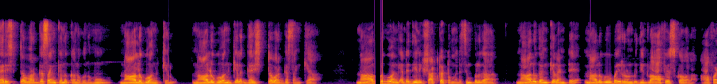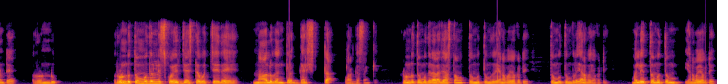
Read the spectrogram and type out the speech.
గరిష్ట వర్గ సంఖ్యను కనుగొనుము. నాలుగు అంకెలు. నాలుగు అంకెల గరిష్ట వర్గ సంఖ్య. నాలుగు అంకె అంటే దీనికి షార్ట్ కట్ ఉందండి సింపుల్గా నాలుగు అంకెలు అంటే నాలుగు బై రెండు. దీంట్లో హాఫ్ వేసుకోవాలా? హాఫ్ అంటే రెండు. రెండు తొమ్మిదిల్ని స్క్వైర్ చేస్తే వచ్చేదే నాలుగు అంకెల గరిష్ట వర్గ సంఖ్య. రెండు తొమ్మిదిని ఎలా చేస్తాం? తొమ్మిది తొమ్మిది ఎనభై ఒకటి. తొమ్మిది తొమ్మిదిలో ఎనభై ఒకటి. మళ్ళీ తొమ్మిది తొమ్మిది ఎనభై ఒకటి.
